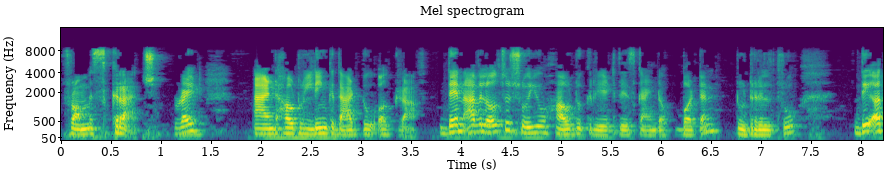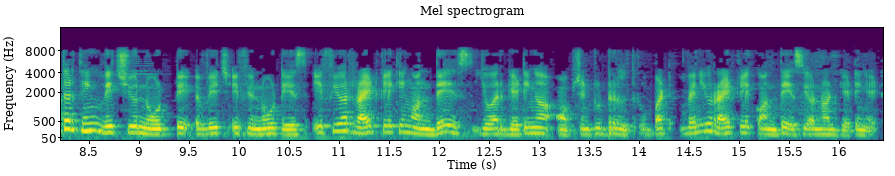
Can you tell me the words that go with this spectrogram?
from scratch right and how to link that to a graph. Then i will also show you how to create this kind of button to drill through. The other thing which you note which if you notice if you are right clicking on this you are getting an option to drill through. But when you right click on this you are not getting it.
